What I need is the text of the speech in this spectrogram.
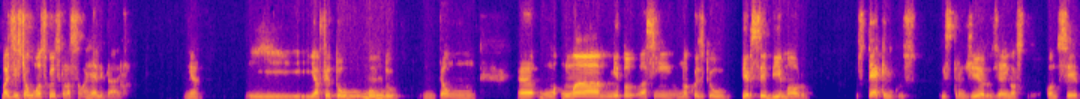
Mas existem algumas coisas que elas são a realidade, né? E, e afetou o mundo. Então, é, uma, uma, assim, uma coisa que eu percebi, Mauro, os técnicos estrangeiros, e aí nós, quando você,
